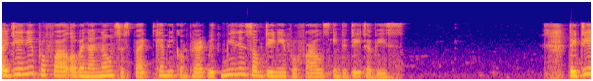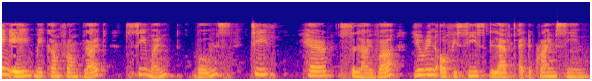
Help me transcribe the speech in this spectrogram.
A DNA profile of an unknown suspect can be compared with millions of DNA profiles in the database. The DNA may come from blood, semen, bones, teeth, hair, saliva, urine or feces left at the crime scene.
